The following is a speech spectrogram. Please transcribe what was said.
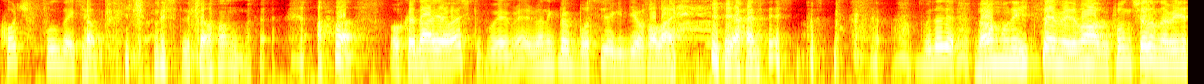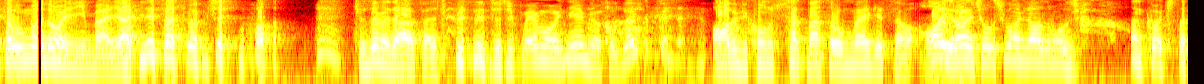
koç fullback yapmaya çalıştı tamam mı? Ama o kadar yavaş ki bu Emre. Running back basıyor gidiyor falan yani. bu da diyor, ben bunu hiç sevmedim abi. Konuşalım da beni savunmada oynayayım ben ya. Yine saçma bir şey bu falan. Çözemedi abi felsefesini. Çocuk hem oynayamıyor fullback. Abi bir konuşsak ben savunmaya geçsem. Hayır hayır çalışman lazım olacak. Koç da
